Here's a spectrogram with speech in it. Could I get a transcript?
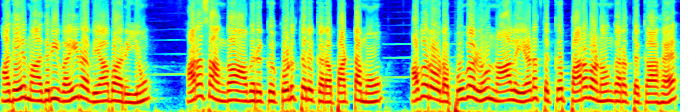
அதே மாதிரி வைர வியாபாரியும் அரசாங்கம் அவருக்கு கொடுத்திருக்கிற பட்டமும் அவரோட புகழும் நாலு இடத்துக்கு பரவணுங்கிறதுக்காக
